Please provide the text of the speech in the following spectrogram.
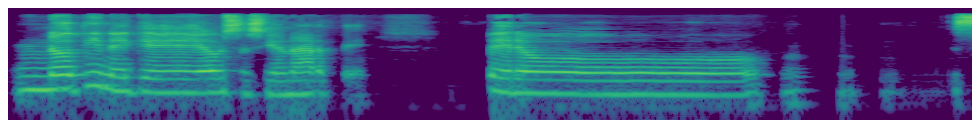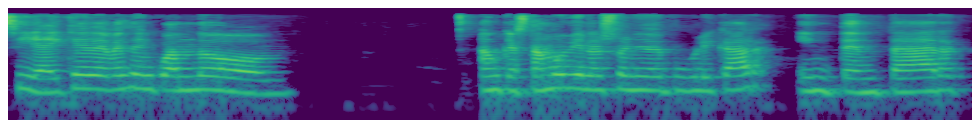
no tiene que obsesionarte, pero sí, hay que de vez en cuando aunque está muy bien el sueño de publicar, intentar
